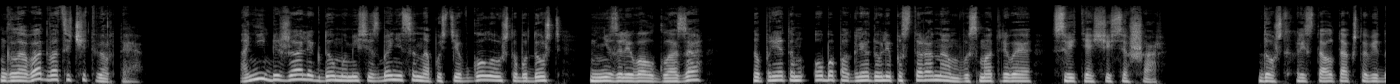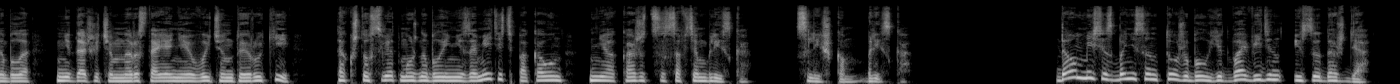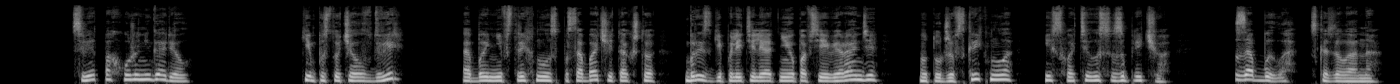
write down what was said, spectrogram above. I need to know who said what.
Speaker 1: Глава двадцать четвертая. Они бежали к дому миссис Беннисон, опустив голову, чтобы дождь не заливал глаза, но при этом оба поглядывали по сторонам, высматривая светящийся шар. Дождь хлестал так, что видно было не дальше, чем на расстоянии вытянутой руки, так что свет можно было и не заметить, пока он не окажется совсем близко. Слишком близко. Дом миссис Беннисон тоже был едва виден из-за дождя. Свет, похоже, не горел. Ким постучал в дверь, а Бенни встряхнулась по собачьей, так что брызги полетели от нее по всей веранде, но тут же вскрикнула и схватилась за плечо. «Забыла», — сказала она.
